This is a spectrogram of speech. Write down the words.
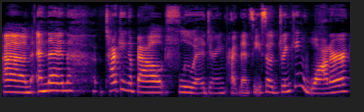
Um, and then talking about fluid during pregnancy. So, drinking water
